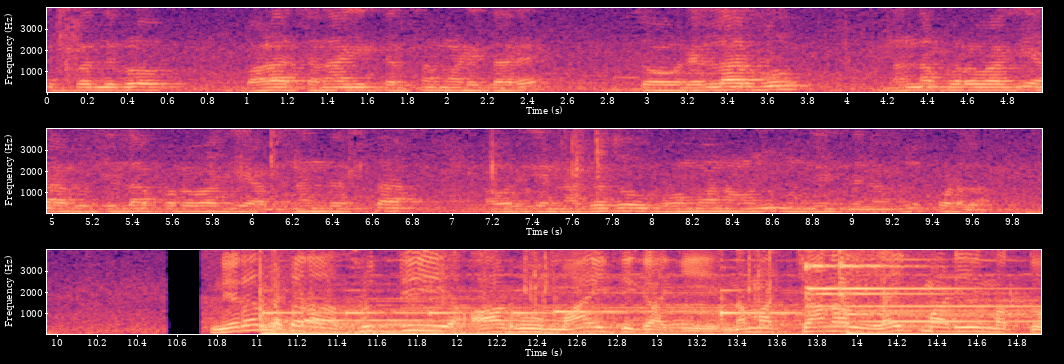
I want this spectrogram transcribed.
ಸಿಬ್ಬಂದಿಗಳು ಭಾಳ ಚೆನ್ನಾಗಿ ಕೆಲಸ ಮಾಡಿದ್ದಾರೆ. ಸೊ ಅವರೆಲ್ಲರಿಗೂ ನನ್ನ ಪರವಾಗಿ ಹಾಗೂ ಜಿಲ್ಲಾ ಪರವಾಗಿ ಅಭಿನಂದಿಸ್ತಾ ಅವರಿಗೆ ನಗದು ಬಹುಮಾನವನ್ನು ಮುಂದಿನ ದಿನಗಳಲ್ಲಿ ಕೊಡಲಾಗುತ್ತದೆ ನಿರಂತರ ಸುದ್ದಿ ಹಾಗೂ ಮಾಹಿತಿಗಾಗಿ ನಮ್ಮ ಚಾನಲ್ ಲೈಕ್ ಮಾಡಿ ಮತ್ತು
